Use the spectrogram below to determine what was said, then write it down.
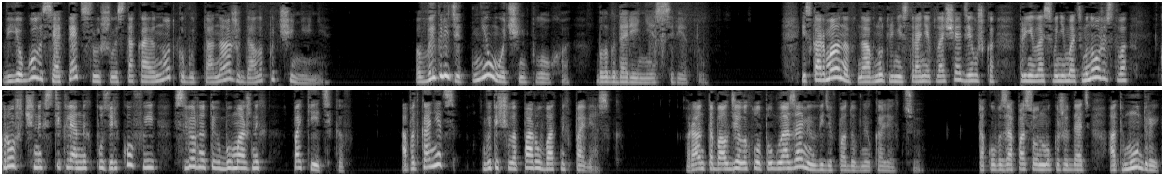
в ее голосе опять слышалась такая нотка, будто она ожидала подчинения. Выглядит не очень плохо, благодарение свету. Из карманов на внутренней стороне плаща девушка принялась вынимать множество крошечных стеклянных пузырьков и свернутых бумажных пакетиков, а под конец вытащила пару ватных повязок. Рант обалдело хлопал глазами, увидев подобную коллекцию. Такого запаса он мог ожидать от мудрой,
